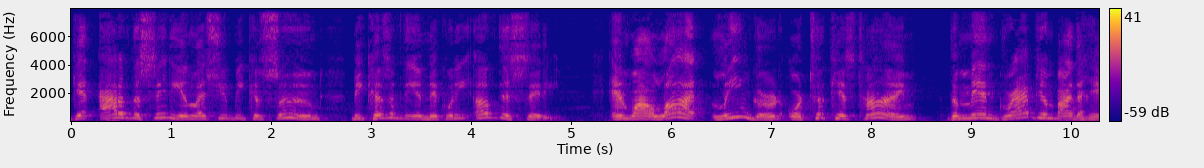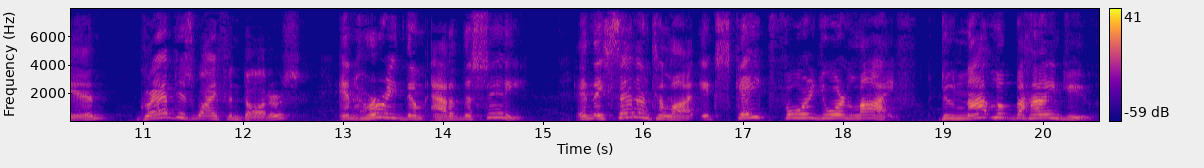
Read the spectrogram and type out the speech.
Get out of the city, unless you be consumed because of the iniquity of this city. And while Lot lingered or took his time, the men grabbed him by the hand, grabbed his wife and daughters, and hurried them out of the city. And they said unto Lot, Escape for your life. Do not look behind you.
